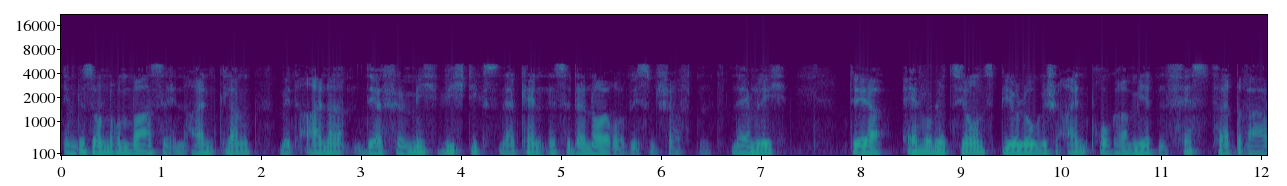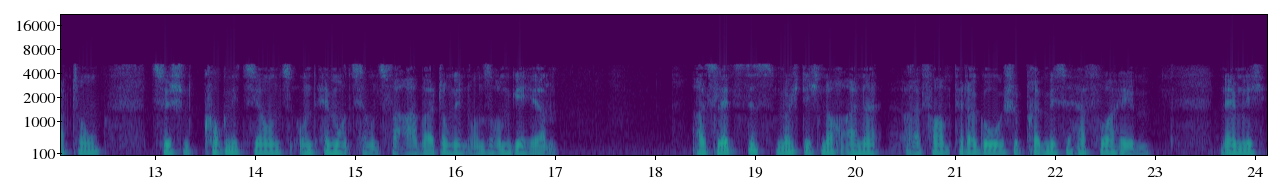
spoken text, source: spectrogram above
in besonderem Maße in Einklang mit einer der für mich wichtigsten Erkenntnisse der Neurowissenschaften, nämlich der evolutionsbiologisch einprogrammierten Festverdrahtung zwischen Kognitions- und Emotionsverarbeitung in unserem Gehirn. Als letztes möchte ich noch eine reformpädagogische Prämisse hervorheben, nämlich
